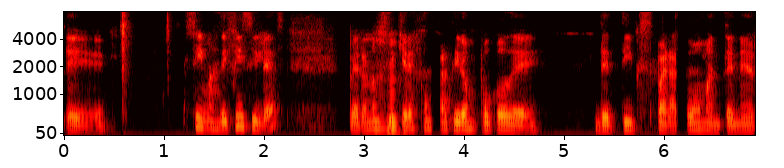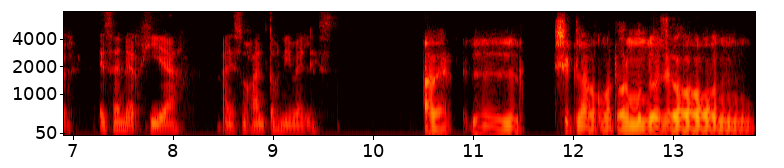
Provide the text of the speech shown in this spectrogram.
eh, sí, más difíciles, pero no sé si quieres compartir un poco de, de tips para cómo mantener esa energía a esos altos niveles. A ver, sí, claro, como todo el mundo, yo mm,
